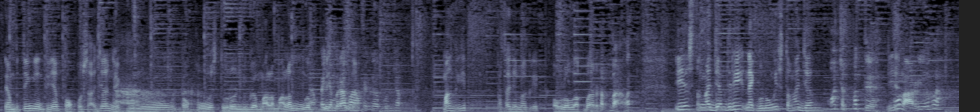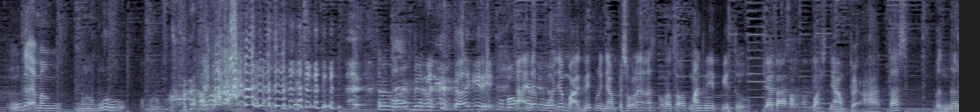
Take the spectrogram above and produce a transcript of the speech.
yang penting intinya fokus aja naik gunung fokus turun juga malam-malam nggak- Sampai jam berapa sampai ke puncak? maghrib pas aja maghrib Allah Akbar Cepet banget. iya setengah jam jadi naik gunungnya setengah jam Oh cepet ya? Iya. Gue lari apa? Enggak emang buru-buru Oh buru-buru. Sampai bawa ember. Soalnya gini, nah ada ya, pokoknya maghrib udah nyampe soalnya sholat sholat maghrib gitu. Di atas sholat maghrib. Pas nyampe atas, bener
